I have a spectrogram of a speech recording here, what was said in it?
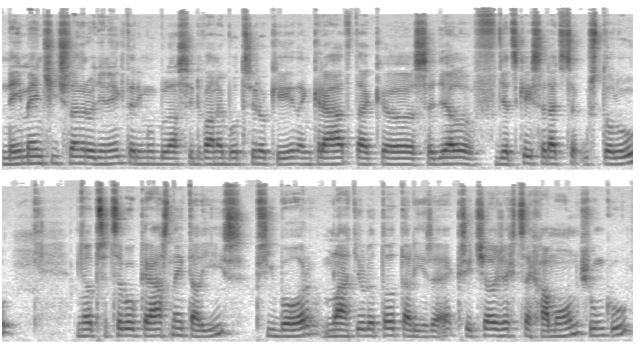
nejmenší člen rodiny, který mu byl asi dva nebo tři roky tenkrát, tak e, seděl v dětské sedačce u stolu měl před sebou krásný talíř, příbor, mlátil do toho talíře, křičel, že chce chamon, šunku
